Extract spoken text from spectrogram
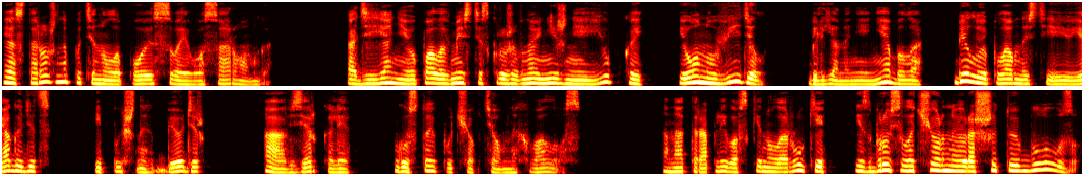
и осторожно потянула пояс своего саронга. Одеяние упало вместе с кружевной нижней юбкой, и он увидел, белья на ней не было, белую плавность ее ягодиц и пышных бедер, а в зеркале густой пучок темных волос. Она торопливо вскинула руки и сбросила черную расшитую блузу.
